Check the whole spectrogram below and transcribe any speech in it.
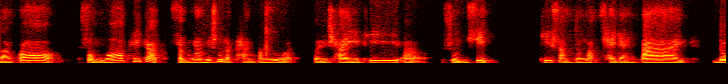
แล้วก็ส่งมอบให้กับสำนักงานพิสูจน์หลักฐานตำรวจไว้ใช้ที่ศูนย์สิบ ที่สามจังหวัดชายแดนใต้ โด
